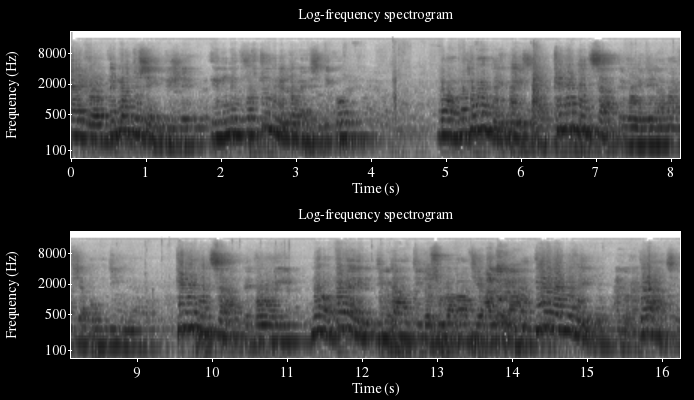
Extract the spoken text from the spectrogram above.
Ecco, è molto semplice, in un infortunio domestico, no, la domanda è questa, che ne pensate voi della mafia pontina? Che ne pensate voi? No, dov'è il dibattito sulla mafia? Allora, io non lo vedo. Allora, Grazie.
